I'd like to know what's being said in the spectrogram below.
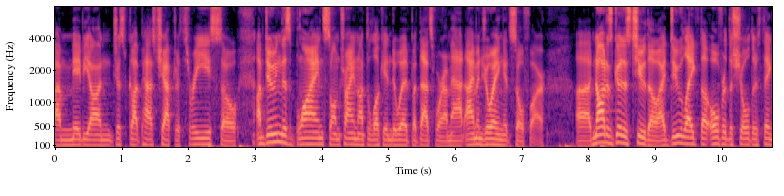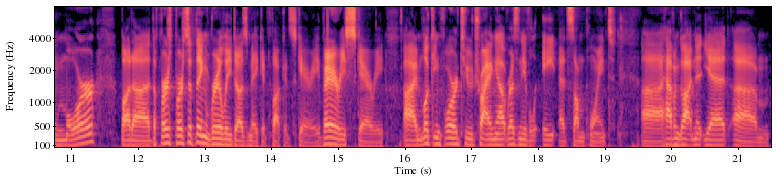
am maybe on just got past chapter three. So I'm doing this blind. So I'm trying not to look into it. But that's where I'm at. I'm enjoying it so far. Uh, not as good as two though. I do like the over the shoulder thing more, but uh, the first person thing really does make it fucking scary. Very scary. I'm looking forward to trying out Resident Evil 8 at some point. Uh, I haven't gotten it yet. Um,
